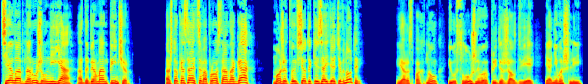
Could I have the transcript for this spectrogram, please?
«Тело обнаружил не я, а доберман Пинчер. А что касается вопроса о ногах, может, вы все-таки зайдете внутрь?» Я распахнул и услужливо придержал дверь, и они вошли.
